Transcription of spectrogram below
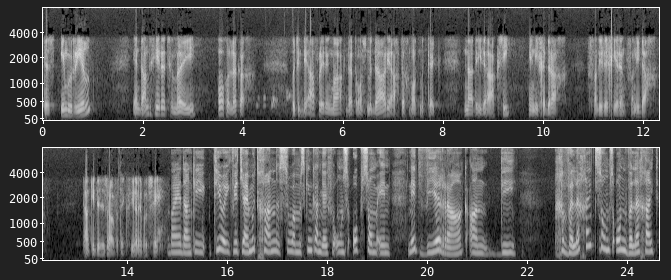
Dis immoreel en dan gee dit vir my ongelukkig moet ek die afleiding maak dat ons met daardie agtergrond moet kyk na die reaksie en die gedrag van die regering van die dag. Dankie, dit is al wat ek vir julle wil sê. Baie dankie. Theo, ek weet jy moet gaan, so miskien kan jy vir ons opsom en net weer raak aan die gewilligheid, soms onwilligheid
